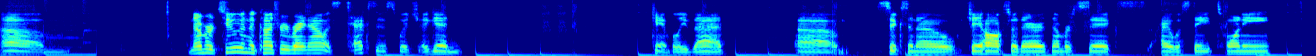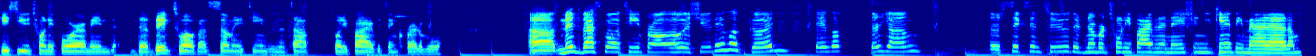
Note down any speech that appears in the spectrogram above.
Um, number two in the country right now is Texas, which, again, can't believe that. Um, 6 and 0. Jayhawks are there at number six. Iowa State 20. TCU 24. I mean, the Big 12 has so many teams in the top 25. It's incredible. Uh, men's basketball team for all OSU, they look good. They look, they're young. They're six and two. They're number 25 in the nation. You can't be mad at them.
